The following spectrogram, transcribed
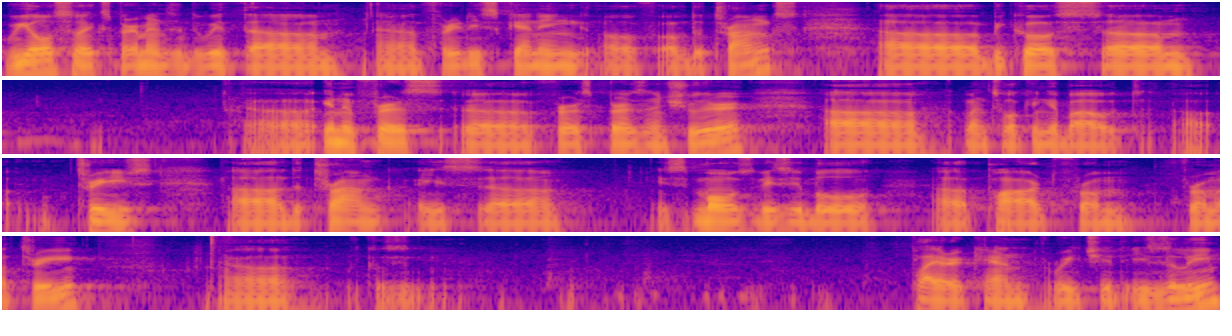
we also experimented with uh, uh, 3D scanning of, of the trunks uh, because um, uh, in a first uh, first person shooter, when talking about trees, the trunk is is most visible part from from a tree because it, player can reach it easily.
